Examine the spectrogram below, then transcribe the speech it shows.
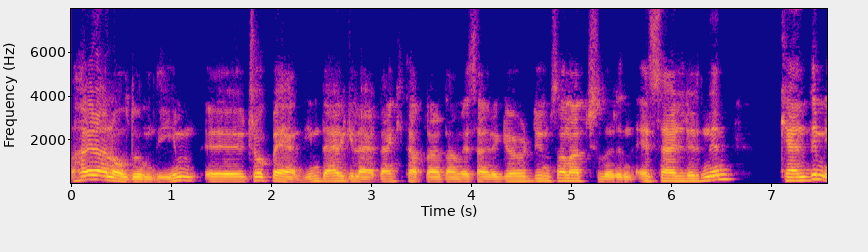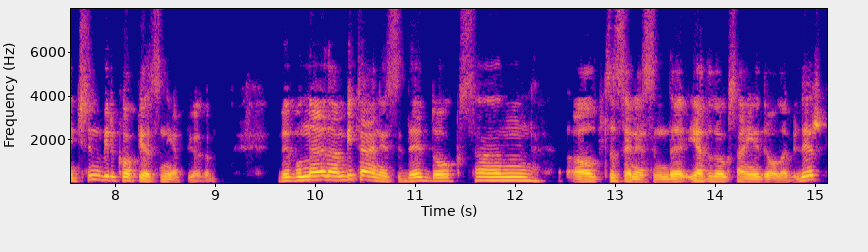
hayran olduğum diyeyim, e, çok beğendiğim dergilerden, kitaplardan vesaire gördüğüm sanatçıların eserlerinin kendim için bir kopyasını yapıyordum. Ve bunlardan bir tanesi de 96 senesinde ya da 97 olabilir.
